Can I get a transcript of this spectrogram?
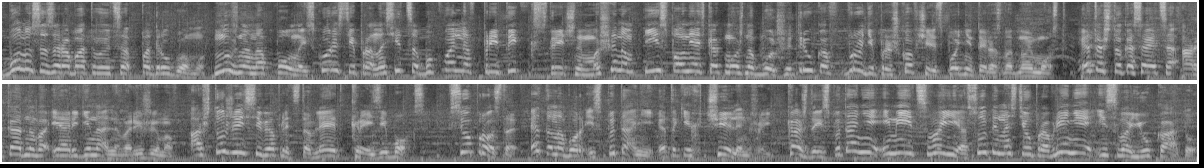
Бонусы зарабатываются по-другому. Нужно на полной скорости проноситься буквально впритык к встречным машинам и исполнять как можно больше трюков, вроде прыжков через поднятый разводной мост. Это что касается аркадного и оригинального режимов. А что же из себя представляет Crazy Box? Все просто. Это набор испытаний, таких челленджей. Каждое испытание имеет свои особенности управления и свою карту.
